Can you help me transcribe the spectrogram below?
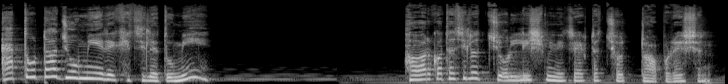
এতটা জমিয়ে রেখেছিলে তুমি। হওয়ার কথা ছিল চল্লিশ মিনিটের একটা ছোট্ট অপারেশন।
